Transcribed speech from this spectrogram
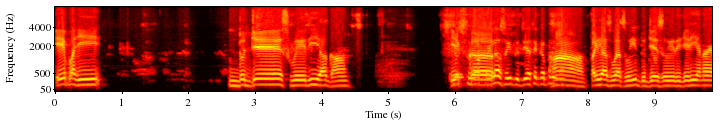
ਇਹ ਭਾਜੀ ਦੂਜੇ ਸੂਏ ਦੀ ਆ ਗਾਂ। ਇੱਕ ਪਹਿਲਾ ਸੂਈ ਦੂਜੀ ਇੱਥੇ ਗੱਭਣ ਹਾਂ ਪਹਿਲਾ ਸੂਆ ਸੂਈ ਦੂਜੇ ਸੂਏ ਦੀ ਜਿਹੜੀ ਆ ਨਾ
